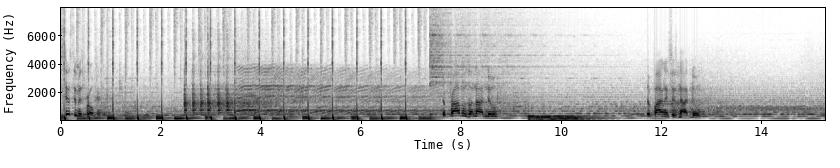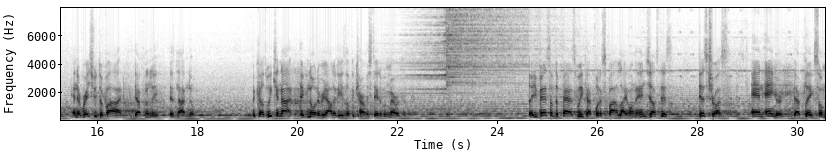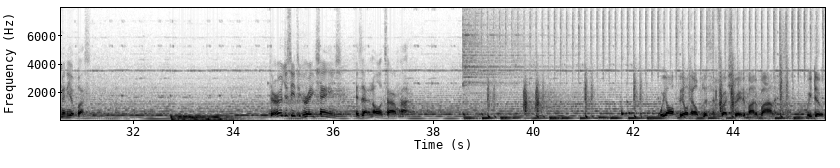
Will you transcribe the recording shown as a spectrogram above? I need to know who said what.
Speaker 1: The
Speaker 2: system is broken. The problems are not new. The violence is not new. And the racial divide definitely is not new. Because we cannot ignore the realities of the current state of America. The events of the past week have put a spotlight on the injustice, distrust, and anger that plague so many of us. The urgency to create change is at an all-time high.
Speaker 3: We all feel helpless and frustrated by the violence. We do.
